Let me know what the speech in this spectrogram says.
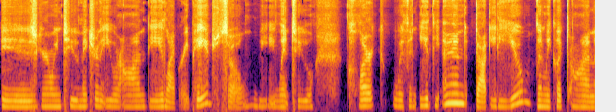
is you're going to make sure that you are on the library page. So we went to Clarke with an E at the end, .edu. Then we clicked on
